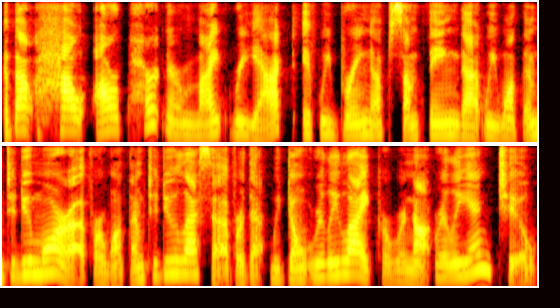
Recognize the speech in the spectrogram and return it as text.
About how our partner might react if we bring up something that we want them to do more of or want them to do less of or that we don't really like or we're not really into.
